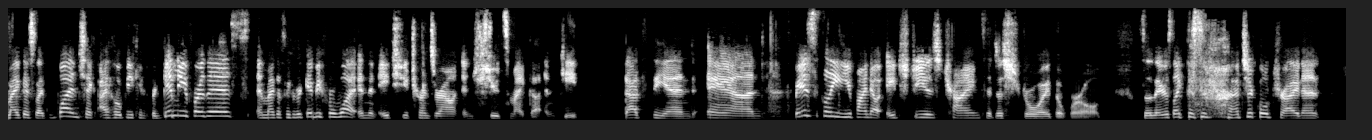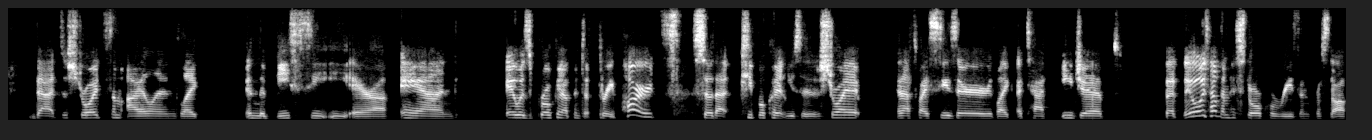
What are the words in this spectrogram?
Myka's like, one chick, I hope you can forgive me for this. And Myka's like, forgive me for what? And then HG turns around and shoots Myka and Pete. That's the end. And basically, you find out HG is trying to destroy the world. So there's like this magical trident that destroyed some island, like in the BCE era, and it was broken up into three parts so that people couldn't use it to destroy it and that's why Caesar like attacked Egypt. That they always have some historical reason for stuff.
